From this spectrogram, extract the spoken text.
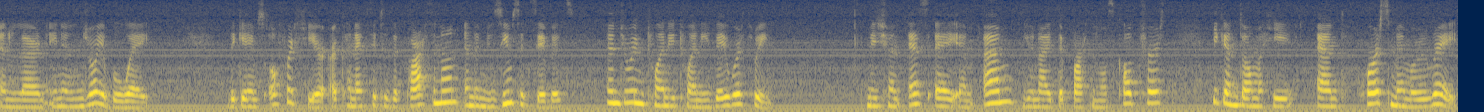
and learn in an enjoyable way. The games offered here are connected to the Parthenon and the museum's exhibits, and during 2020 they were three. Mission SAMM, Unite the Parthenon Sculptures, Gigantomachy, and Horse Memory Race.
